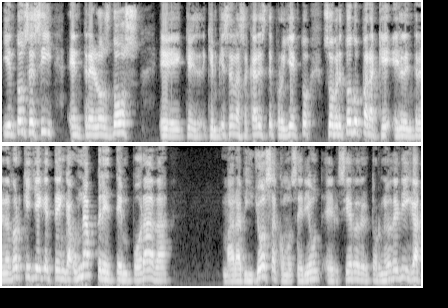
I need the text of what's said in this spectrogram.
y entonces sí, entre los dos eh, que, empiecen a sacar este proyecto, sobre todo para que el entrenador que llegue tenga una pretemporada maravillosa como sería el cierre del torneo de liga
